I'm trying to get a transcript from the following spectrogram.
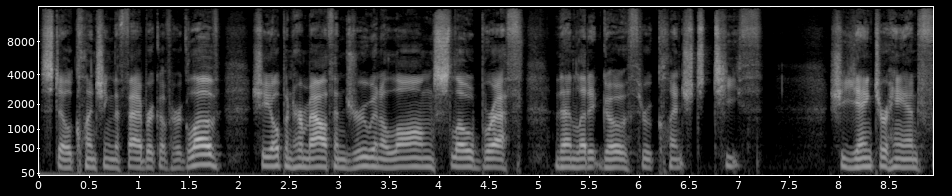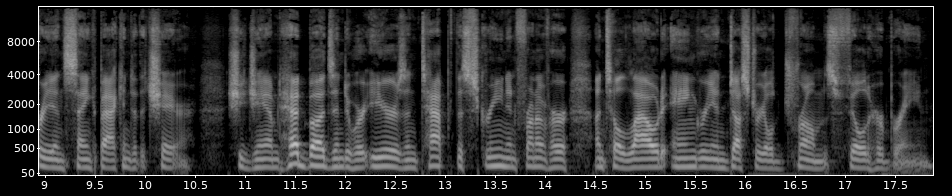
still clenching the fabric of her glove, she opened her mouth and drew in a long, slow breath, then let it go through clenched teeth. She yanked her hand free and sank back into the chair. She jammed headbuds into her ears and tapped the screen in front of her until loud, angry industrial drums filled her brain.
